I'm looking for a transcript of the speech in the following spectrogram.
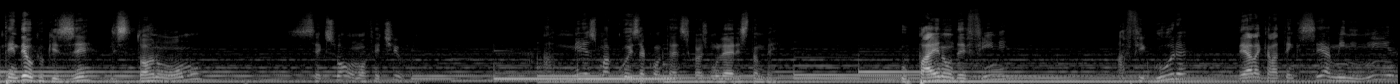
Entendeu o que eu quis dizer? Ele se torna um homossexual, homoafetivo. A mesma coisa acontece com as mulheres também. O pai não define a figura dela que ela tem que ser, a menininha.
